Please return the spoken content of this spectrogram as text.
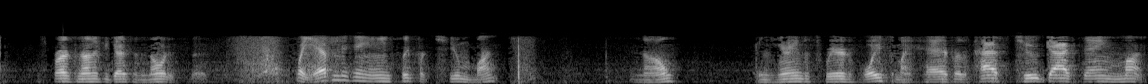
I'm surprised none of you guys have noticed this. Wait, you haven't been getting any sleep for two months? No. Been hearing this weird voice in my head for the past two goddamn months.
